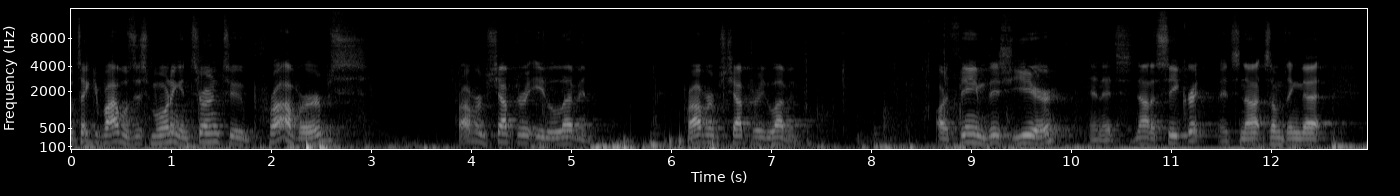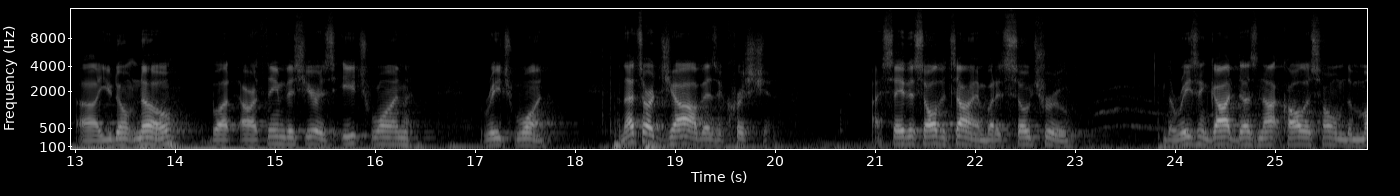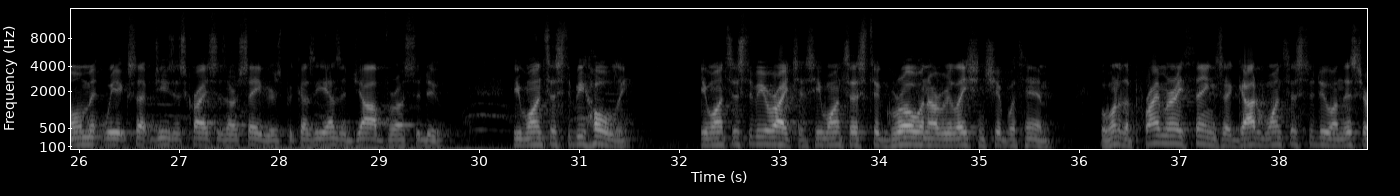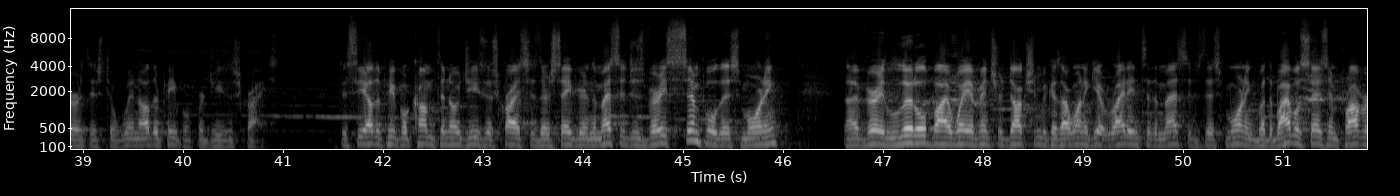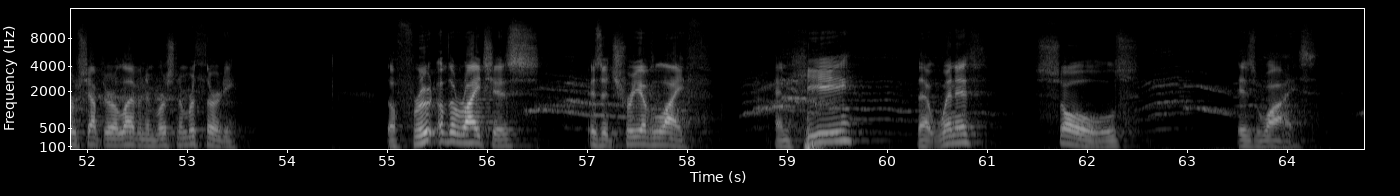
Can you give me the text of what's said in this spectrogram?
we'll take your Bibles this morning and turn to Proverbs, Proverbs chapter 11. Proverbs chapter 11. Our theme this year, and it's not a secret, it's not something that uh, you don't know, but our theme this year is Each One Reach One. And that's our job as a Christian. I say this all the time, but it's so true. The reason God does not call us home the moment we accept Jesus Christ as our Savior is because He has a job for us to do. He wants us to be holy, He wants us to be righteous, He wants us to grow in our relationship with Him. But one of the primary things that God wants us to do on this earth is to win other people for Jesus Christ, to see other people come to know Jesus Christ as their Savior. And the message is very simple this morning. I have very little by way of introduction because I want to get right into the message this morning. But the Bible says in Proverbs chapter 11 and verse number 30 the fruit of the righteous is a tree of life, and he that winneth souls is wise.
